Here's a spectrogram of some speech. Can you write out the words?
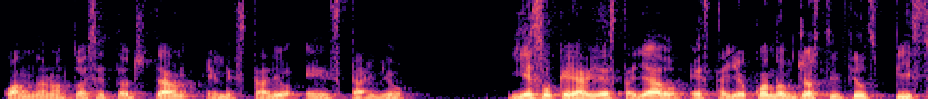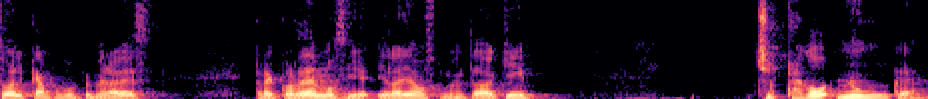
Cuando anotó ese touchdown, el estadio estalló. Y eso que ya había estallado, estalló cuando Justin Fields pisó el campo por primera vez. Recordemos, y ya lo habíamos comentado aquí, Chicago nunca,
